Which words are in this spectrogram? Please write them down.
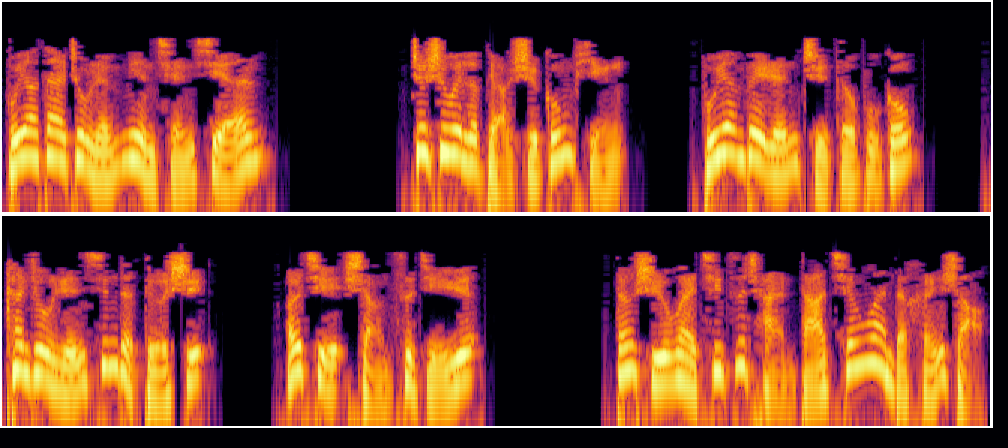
不要在众人面前谢恩，这是为了表示公平，不愿被人指责不公，看重人心的得失，而且赏赐节约。当时外戚资产达千万的很少，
